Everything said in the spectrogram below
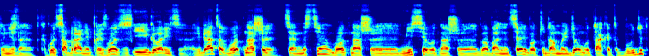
ну, не знаю, какое-то собрание производится, и говорится, ребята, вот наши ценности, вот наша миссия, вот наша глобальная цель, вот туда мы идем, вот так это будет,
